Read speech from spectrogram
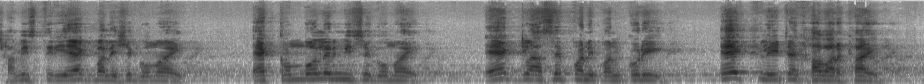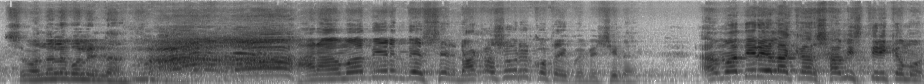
স্বামী স্ত্রী এক বালিশে ঘুমাই এক কম্বলের নিচে ঘুমাই এক গ্লাসে পানি পান করি এক প্লেটে খাবার খাই সুবহানাল্লাহ বলেন না। আর আমাদের দেশের ঢাকা শহরের কথাই কই বেশি না। আমাদের এলাকার স্বামী স্ত্রী কেমন?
